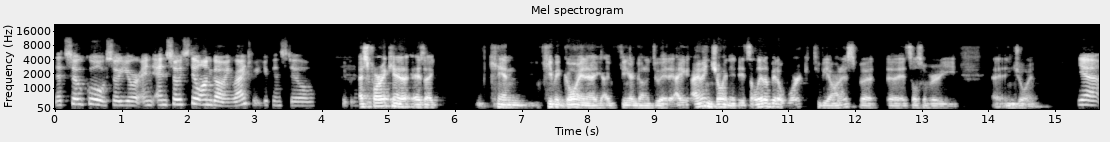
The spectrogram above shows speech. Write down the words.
That's so cool. So you're and and so it's still ongoing, right? You can still. As far I can as I can keep it going, I, I think I'm gonna do it. I, I'm enjoying it. It's a little bit of work, to be honest, but uh, it's also very uh, enjoying. Yeah,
